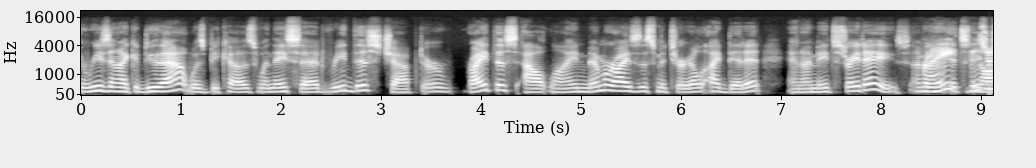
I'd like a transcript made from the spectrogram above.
The reason I could do that was because when they said, read this chapter, write this outline, memorize this material, I did it and I made straight A's. I mean, right. it's These not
